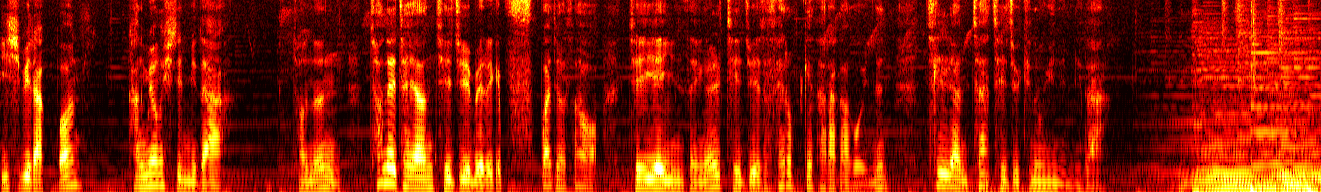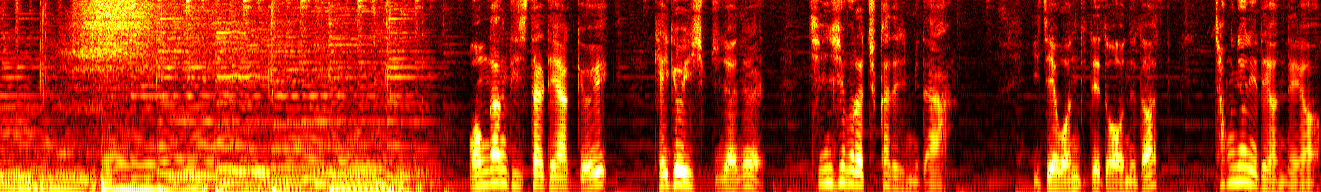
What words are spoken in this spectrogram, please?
21학번 강명실입니다. 저는 천혜 자연 제주의 매력에 푹 빠져서 제2의 인생을 제주에서 새롭게 살아가고 있는 7년차 제주 귀농인입니다. 원강 디지털 대학교의 개교 20주년을 진심으로 축하드립니다. 이제 원디대도 어느덧 청년이 되었네요.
